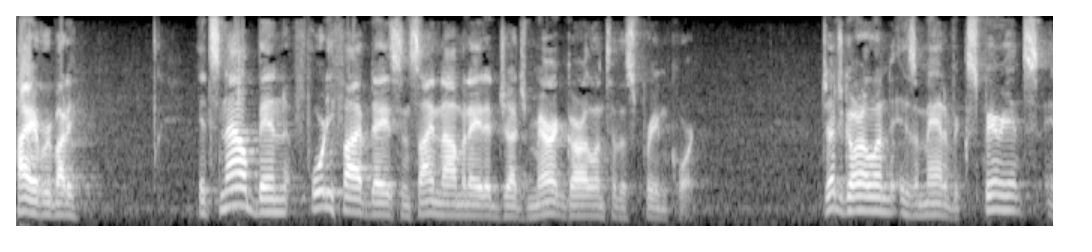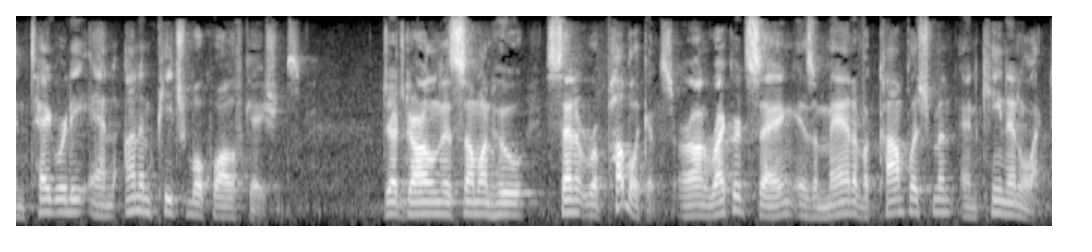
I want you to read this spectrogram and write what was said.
Hi, everybody. It's now been 45 days since I nominated Judge Merrick Garland to the Supreme Court. Judge Garland is a man of experience, integrity, and unimpeachable qualifications. Judge Garland is someone who Senate Republicans are on record saying is a man of accomplishment and keen intellect,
